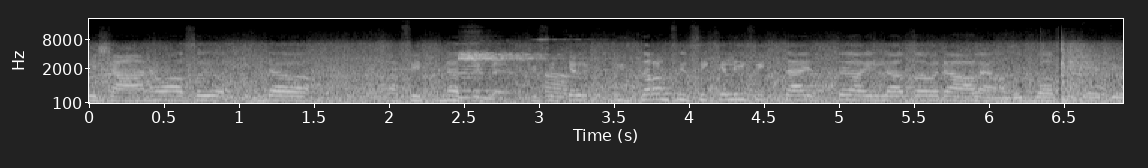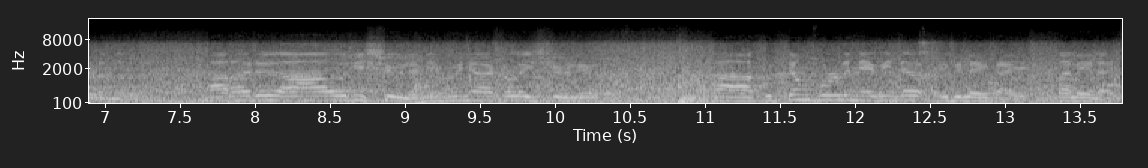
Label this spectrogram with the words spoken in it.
ഈ ഷാനവാസിന്റെ ഫിറ്റ്നസ് ഇല്ലേ? ഫിസിക്കൽ ഇത്ര ഫിസിക്കലി ഫിറ്റായിട്ട് ഇല്ലാത്ത ഒരാളെയാണ് ബിഗ് ബോസ് കയറ്റി വിടുന്നത്. കാരണം ഒരു ആ ഒരു ഇഷ്യൂവിൽ നെവിനുമായിട്ടുള്ള ഇഷ്യൂവിൽ കുറ്റം ഫുള്ള് നെവിന്റെ ഇതിലേക്കായി തലയിലായി.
